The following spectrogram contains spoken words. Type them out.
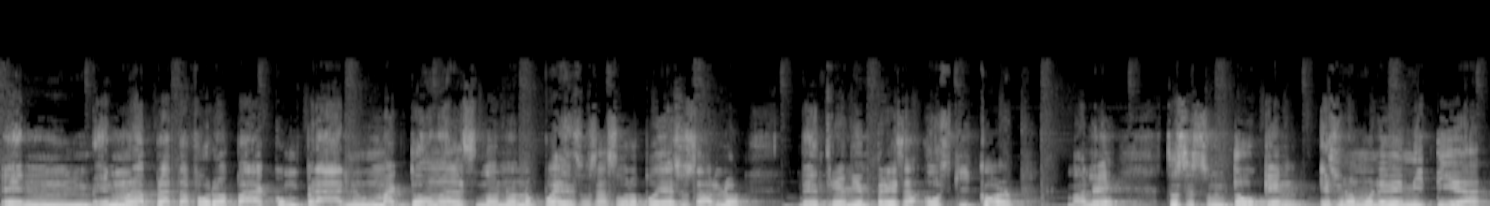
en, en, una plataforma para comprar en un McDonald's. No, no, no puedes. O sea, solo podías usarlo dentro de mi empresa Oski Corp, ¿vale? Entonces un token es una moneda emitida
